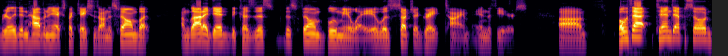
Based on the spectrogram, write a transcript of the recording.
really didn't have any expectations on this film, but I'm glad I did because this this film blew me away. It was such a great time in the theaters. Um, but with that, to end the episode,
